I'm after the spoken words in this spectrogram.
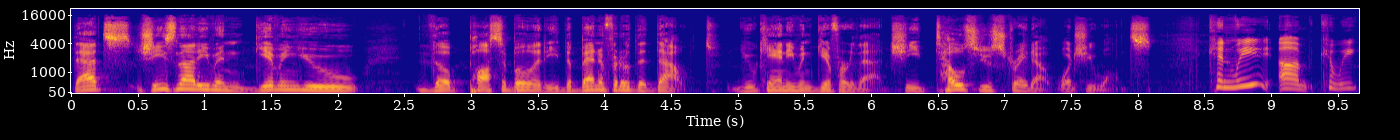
That's she's not even giving you the possibility, the benefit of the doubt. You can't even give her that. She tells you straight out what she wants. Can we um can we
